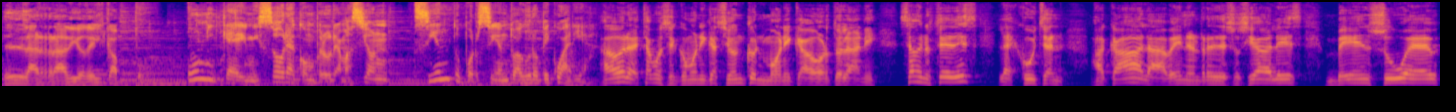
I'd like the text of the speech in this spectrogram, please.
La radio del campo. Única emisora con programación 100% agropecuaria. Ahora estamos en comunicación con Mónica Ortolani. Saben ustedes, la escuchan acá, la ven en redes sociales, ven su web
